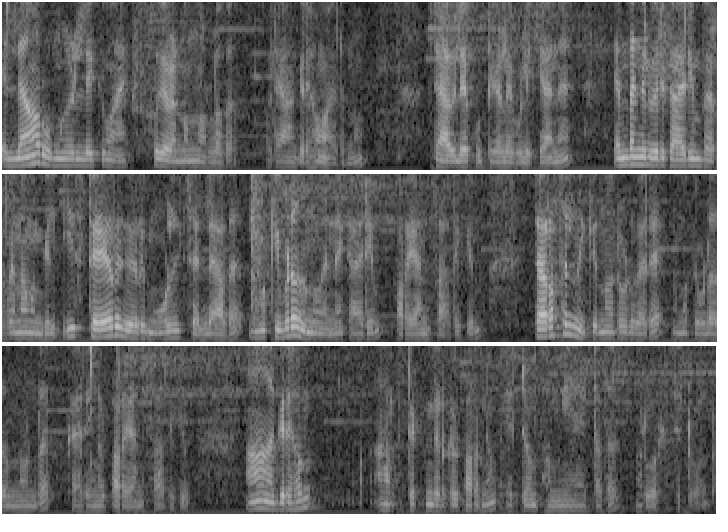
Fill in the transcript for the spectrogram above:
എല്ലാ റൂമുകളിലേക്കും ആക്സസ് വേണം എന്നുള്ളത് ഒരാഗ്രഹമായിരുന്നു. രാവിലെ കുട്ടികളെ വിളിക്കാൻ എന്തെങ്കിലും ഒരു കാര്യം പറയണമെങ്കിൽ ഈ സ്റ്റെയർ കയറി മുകളിൽ ചെല്ലാതെ നമുക്കിവിടെ നിന്ന് തന്നെ കാര്യം പറയാൻ സാധിക്കും. ടെറസിൽ നിൽക്കുന്നവരോട് വരെ നമുക്കിവിടെ നിന്നുകൊണ്ട് കാര്യങ്ങൾ പറയാൻ സാധിക്കും. ആ ആഗ്രഹം ആർക്കിടെക്റ്റിന്റെ അടുക്കൽ പറഞ്ഞു. ഏറ്റവും ഭംഗിയായിട്ടത് നിർവഹിച്ചിട്ടുമുണ്ട്.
